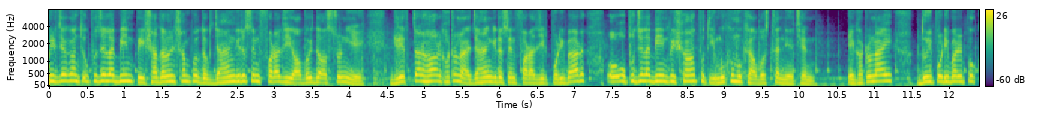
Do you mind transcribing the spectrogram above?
মির্জাগঞ্জ উপজেলা বিএনপি সাধারণ সম্পাদক জাহাঙ্গীর হোসেন ফরাজি অবৈধ অস্ত্র নিয়ে গ্রেফতার হওয়ার ঘটনায় জাহাঙ্গীর হোসেন ফরাজির পরিবার ও উপজেলা বিএনপি সভাপতি মুখোমুখি অবস্থান নিয়েছেন। এ ঘটনায় দুই পরিবারের পক্ষ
